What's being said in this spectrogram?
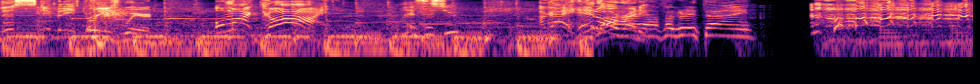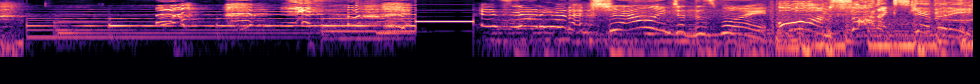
This Skibidi 3 is weird. Oh my god! Is this you? I got hit already. Have a great time. It's not even a challenge at this point. Oh, I'm Sonic Skibidi!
